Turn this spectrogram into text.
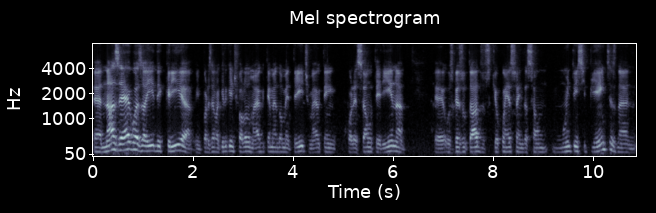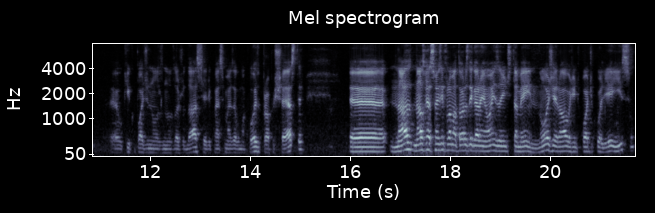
É, nas éguas aí de cria, por exemplo, aquilo que a gente falou uma égua que tem uma endometrite, égua que tem coleção uterina, é, os resultados que eu conheço ainda são muito incipientes, né, é, o Kiko pode nos, nos ajudar se ele conhece mais alguma coisa, o próprio Chester. É, na, nas reações inflamatórias de garanhões, a gente também, no geral, a gente pode colher isso,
